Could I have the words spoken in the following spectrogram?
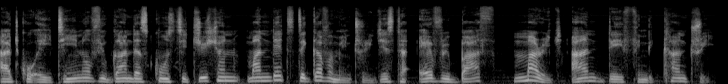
Article 18 of Uganda's constitution mandates the government to register every birth, marriage and death in the country.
